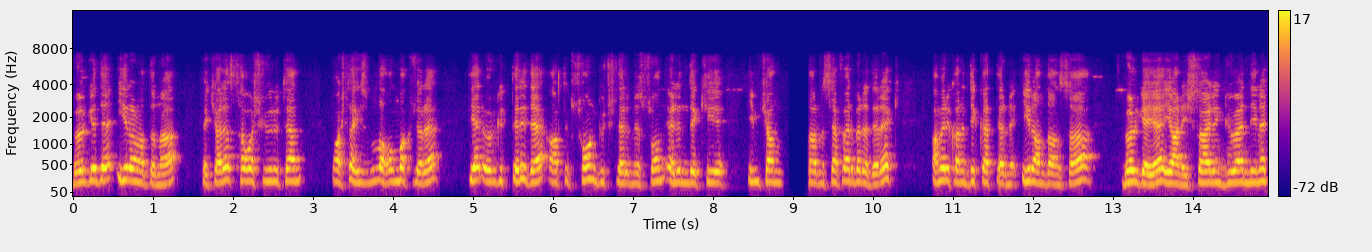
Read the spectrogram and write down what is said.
bölgede İran adına vekalet savaşı yürüten başta Hizbullah olmak üzere diğer örgütleri de artık son güçlerini, son elindeki imkanlarını seferber ederek Amerika'nın dikkatlerini İran'dansa bölgeye yani İsrail'in güvenliğine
